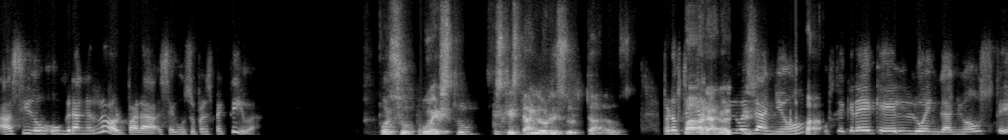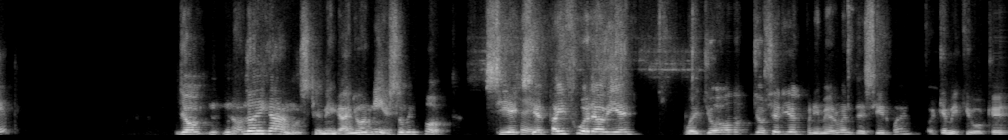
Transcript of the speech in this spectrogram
ha sido un gran error para, según su perspectiva. Por supuesto, es que están los resultados. Pero usted cree que él lo engañó. ¿Usted cree que él lo engañó a usted? Yo, no, no digamos que me engañó a mí, eso me importa. Si, si el país fuera bien, pues yo, yo sería el primero en decir, bueno, porque me equivoqué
